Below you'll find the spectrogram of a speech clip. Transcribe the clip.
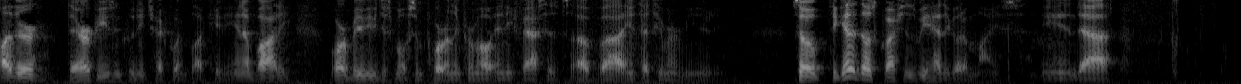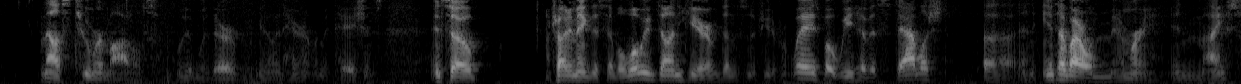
other therapies, including checkpoint blockade antibody, or maybe just most importantly, promote any facets of uh, anti-tumor immunity. So to get at those questions, we had to go to mice and uh, mouse tumor models with, with, their you know, inherent limitations. And so I'll try to make this simple. What we've done here, we've done this in a few different ways, but we have established uh, an antiviral memory in mice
